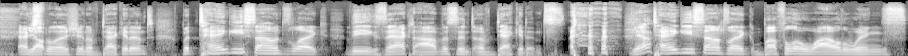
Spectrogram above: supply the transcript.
explanation of decadent, but tangy sounds like the exact opposite of decadence. Yeah. tangy sounds like Buffalo Wild Wings.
